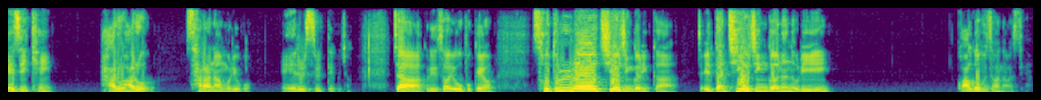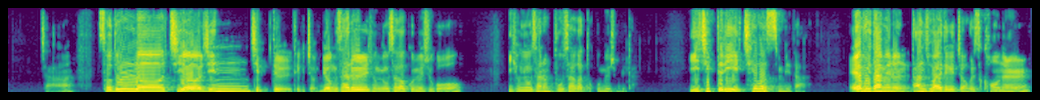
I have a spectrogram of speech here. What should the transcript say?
as it came 하루하루 살아남으려고 애를 쓸 때 그죠? 자, 그래서 요거 볼게요. 서둘러 지어진 거니까 자, 일단 지어진 거는 우리 과거 분사가 나왔어요. 자, 서둘러 지어진 집들 되겠죠. 명사를 형용사가 꾸며주고 이 형용사는 부사가 또 꾸며줍니다. 이 집들이 채웠습니다. every 다음에는 단수 와야 되겠죠. 그래서 corner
